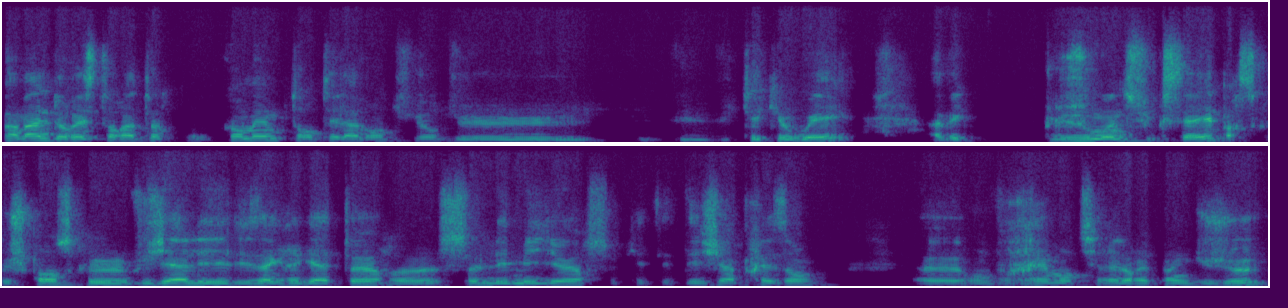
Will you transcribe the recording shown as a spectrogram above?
pas mal de restaurateurs ont quand même tenté l'aventure du, du, takeaway avec plus ou moins de succès parce que je pense que via les, agrégateurs, euh, seuls les meilleurs, ceux qui étaient déjà présents, euh, ont vraiment tiré leur épingle du jeu.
